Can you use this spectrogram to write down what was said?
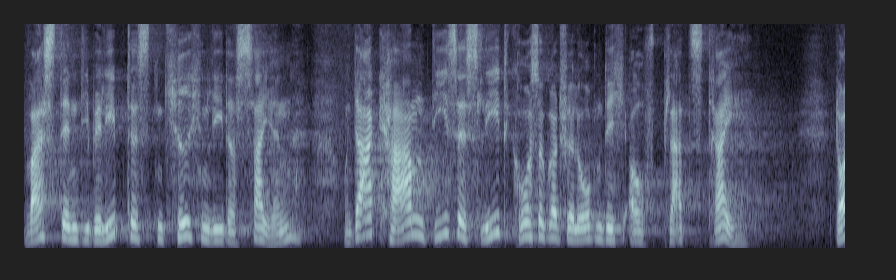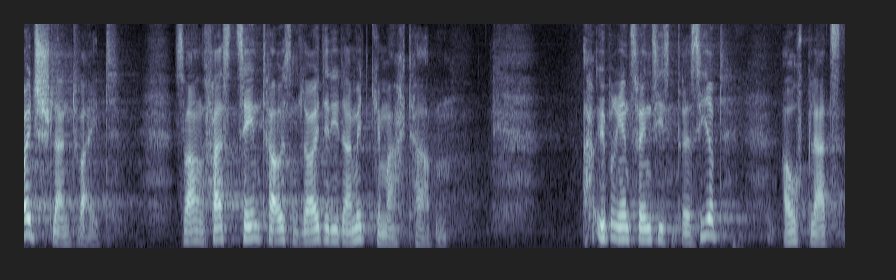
was denn die beliebtesten Kirchenlieder seien. Und da kam dieses Lied, Großer Gott, wir loben dich, auf Platz 3, deutschlandweit. Es waren fast 10.000 Leute, die da mitgemacht haben. Übrigens, wenn Sie es interessiert, auf Platz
